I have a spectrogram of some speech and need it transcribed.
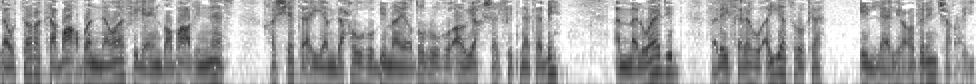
لو ترك بعض النوافل عند بعض الناس خشية أن يمدحوه بما يضره أو يخشى الفتنة به أما الواجب فليس له أن يتركه إلا لعذر شرعي.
